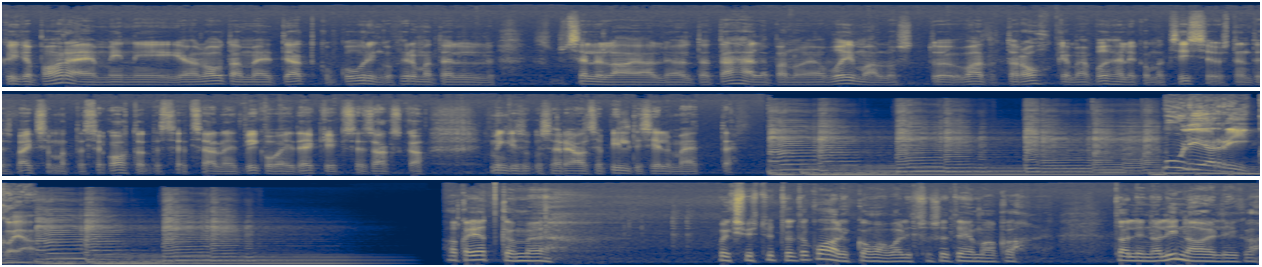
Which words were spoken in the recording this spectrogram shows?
kõige paremini ja loodame, et jätkub ka uuringufirmadel sellel ajal nii-öelda tähelepanu ja võimalust vaadata rohkem ja põhjalikumalt sisse just nendesse väiksematesse kohtadesse, et seal neid vigu ei tekiks ja saaks ka mingisuguse reaalse pildi silme ette. muuli ja Riikoja. aga jätkame, võiks vist ütelda kohaliku omavalitsuse teemaga Tallinna linnahalliga,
